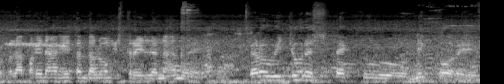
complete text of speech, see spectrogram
wala pa kinakita ang dalawang estrella na ano eh. Pero with due respect to Nick Torres,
